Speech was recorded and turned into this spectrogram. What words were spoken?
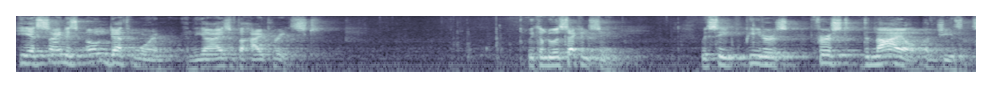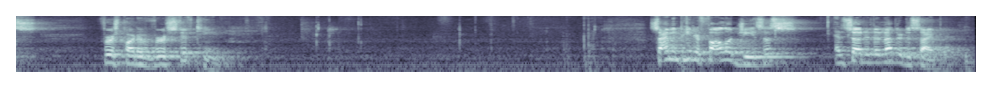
he has signed his own death warrant in the eyes of the high priest. We come to a second scene. We see Peter's first denial of Jesus. First part of verse 15. Simon Peter followed Jesus, and so did another disciple.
